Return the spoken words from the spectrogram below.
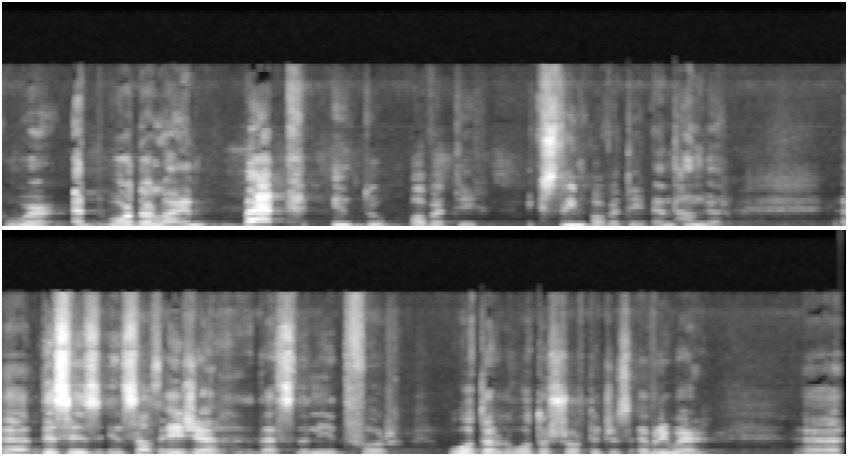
who were at borderline back into poverty, extreme poverty and hunger. Uh, this is in South Asia. That's the need for water, the water shortages everywhere, uh,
